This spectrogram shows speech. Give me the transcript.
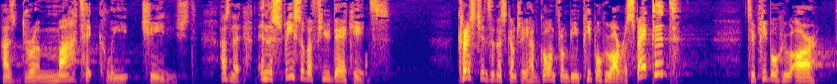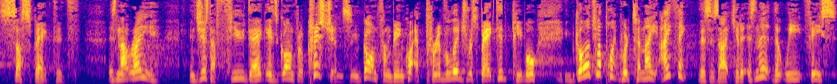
has dramatically changed, hasn't it? In the space of a few decades, Christians in this country have gone from being people who are respected to people who are suspected. Isn't that right? In just a few decades, gone from Christians and gone from being quite a privileged, respected people, gone to a point where tonight, I think this is accurate, isn't it? That we face,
